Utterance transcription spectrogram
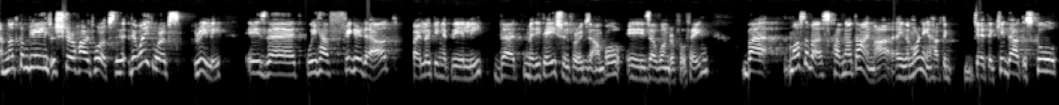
I'm not completely sure how it works. The, the way it works really is that we have figured out by looking at the elite that meditation, for example, is a wonderful thing. But most of us have no time. I, in the morning, I have to get the kid out of school.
